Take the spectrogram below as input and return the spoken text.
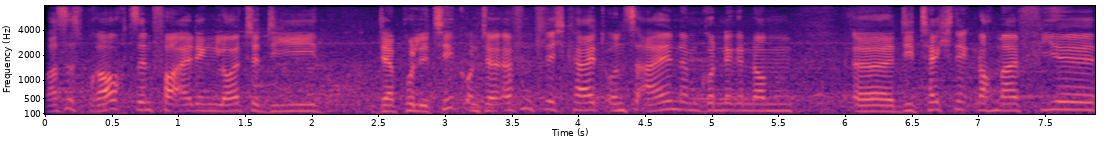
Was es braucht, sind vor allen Dingen Leute, die der Politik und der Öffentlichkeit, uns allen im Grunde genommen, äh, die Technik noch mal viel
